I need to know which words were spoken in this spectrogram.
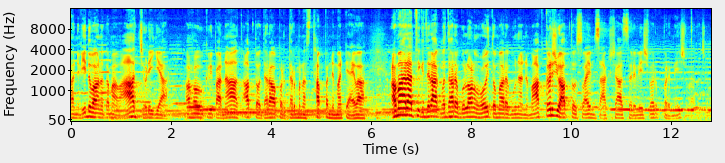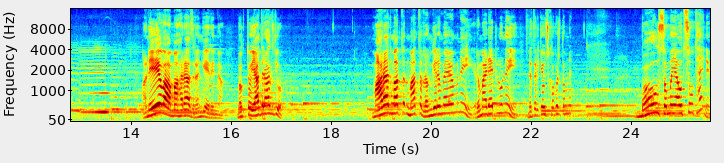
અને વિદ્વાનો તમામ હાથ જોડી ગયા. અહો કૃપાનાથ, આપ તો ધરા પર ધર્મના સ્થાપન માટે આવ્યા. અમારાથી જરાક વધારે બોલાણું હોય તો મારા ગુનાને માફ કરજો. આપ તો સ્વયં સાક્ષાત સર્વેશ્વર, પરમેશ્વર છો. અને એવા મહારાજ રંગે રમ્યા. ભક્તો યાદ રાખજો. મહારાજ માત્ર માત્ર રંગે રમાય એમ નહીં રમાડે એટલું નહીં. નતર કેવું ખબર તમને? બહુ સમય ઉત્સવ થાય ને,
